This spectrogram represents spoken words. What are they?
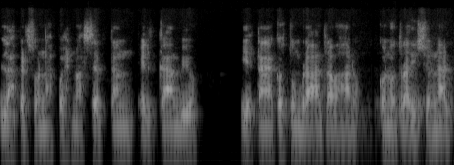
Las personas pues no aceptan el cambio y están acostumbradas a trabajar con lo tradicional.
